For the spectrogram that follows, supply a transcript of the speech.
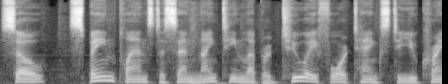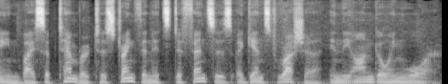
So, Spain plans to send 19 Leopard 2A4 tanks to Ukraine by September to strengthen its defenses against Russia in the ongoing war.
